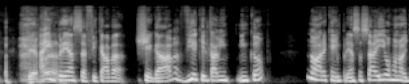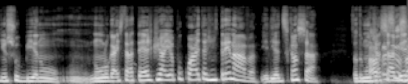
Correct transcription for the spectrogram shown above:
a imprensa ficava, chegava, via que ele estava em, em campo. Na hora que a imprensa saía, o Ronaldinho subia num, num lugar estratégico, já ia pro quarto e a gente treinava. Ele ia descansar. Todo mundo Tava já sabia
